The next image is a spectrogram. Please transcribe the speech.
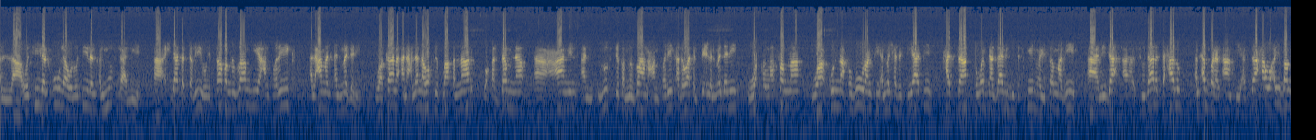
الوسيلة الأولى والوسيلة المثلى لإحداث التغيير وإسقاط النظام هي عن طريق العمل المدني. وكان أن أعلنا وقت إطلاق النار وقدمنا آه، عامل أن نسقط النظام عن طريق أدوات الفعل المدني وواصلنا وكنا حضورا في المشهد السياسي حتى زودنا ذلك بتشكيل ما يسمى بنداء سودان التحالف الأكبر الآن في الساحة. وأيضا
